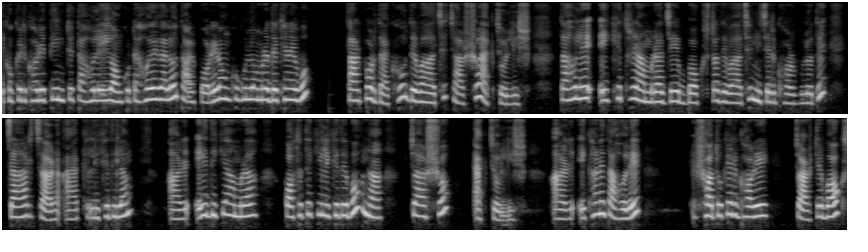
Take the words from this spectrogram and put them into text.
এককের ঘরে তিনটে, তাহলে এই অঙ্কটা হয়ে গেল। তারপরের অঙ্কগুলো আমরা দেখে নেব। তারপর দেখো, দেওয়া আছে চারশো একচল্লিশ। তাহলে এই ক্ষেত্রে আমরা যে বক্সটা দেওয়া আছে নিচের ঘরগুলোতে চার চার এক লিখে দিলাম। আর এই দিকে আমরা কথাতে কি লিখে দেব না, চারশো একচল্লিশ। আর এখানে তাহলে শতকের ঘরে চারটে বক্স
